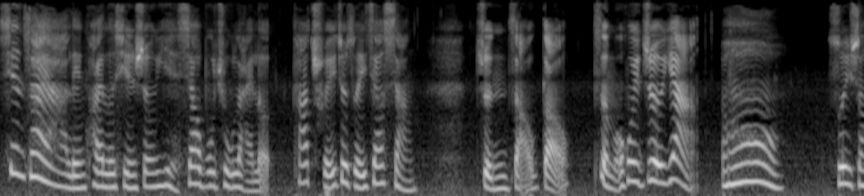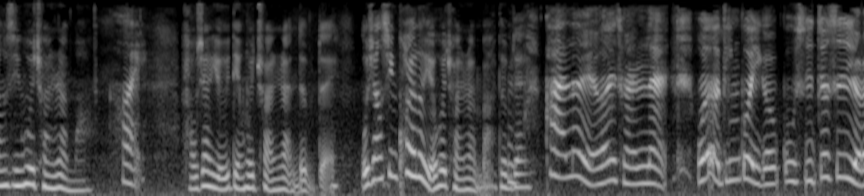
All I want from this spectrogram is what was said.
现在啊，连快乐先生也笑不出来了。他垂着嘴角想：真糟糕。怎么会这样？哦，所以伤心会传染吗？会，好像有一点会传染，对不对？我相信快乐也会传染吧，对不对？快乐也会传染。我有听过一个故事，就是有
